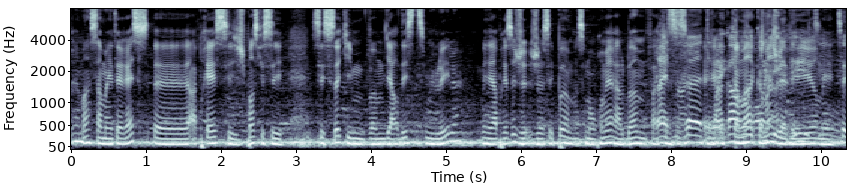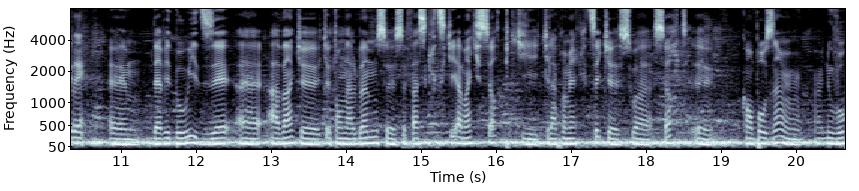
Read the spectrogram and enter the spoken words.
vraiment, ça m'intéresse. Euh, après, je pense que c'est c'est ça qui va me garder stimulé. Là. Mais après ça, je, je sais pas. C'est mon premier album. Fait Ouais, que, ça, euh, comment, comment je vais vieillir? C'est vrai. euh, David Bowie il disait euh, avant que, que ton album se, se fasse critiquer, avant qu'il sorte, puis que la première critique soit sorte, euh, compose-en un, un nouveau.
